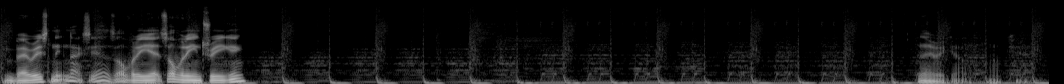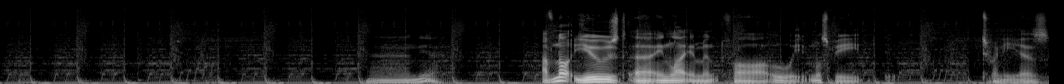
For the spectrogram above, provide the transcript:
various knickknacks. Yeah, it's all very, it's all very intriguing. There we go. Okay. And yeah. I've not used uh, Enlightenment for, oh, it must be 20 years.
